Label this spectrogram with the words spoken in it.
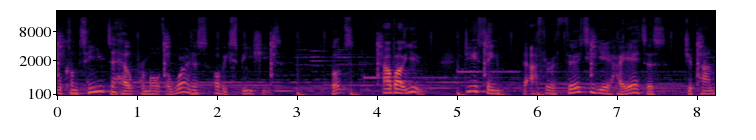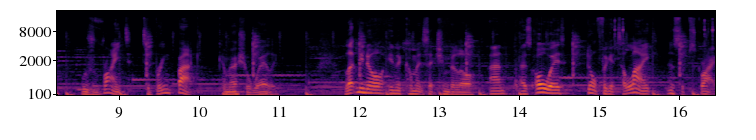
will continue to help promote awareness of his species. But how about you? Do you think that after a 30 year hiatus, Japan was right to bring back commercial whaling? Let me know in the comment section below and as always don't forget to like and subscribe.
